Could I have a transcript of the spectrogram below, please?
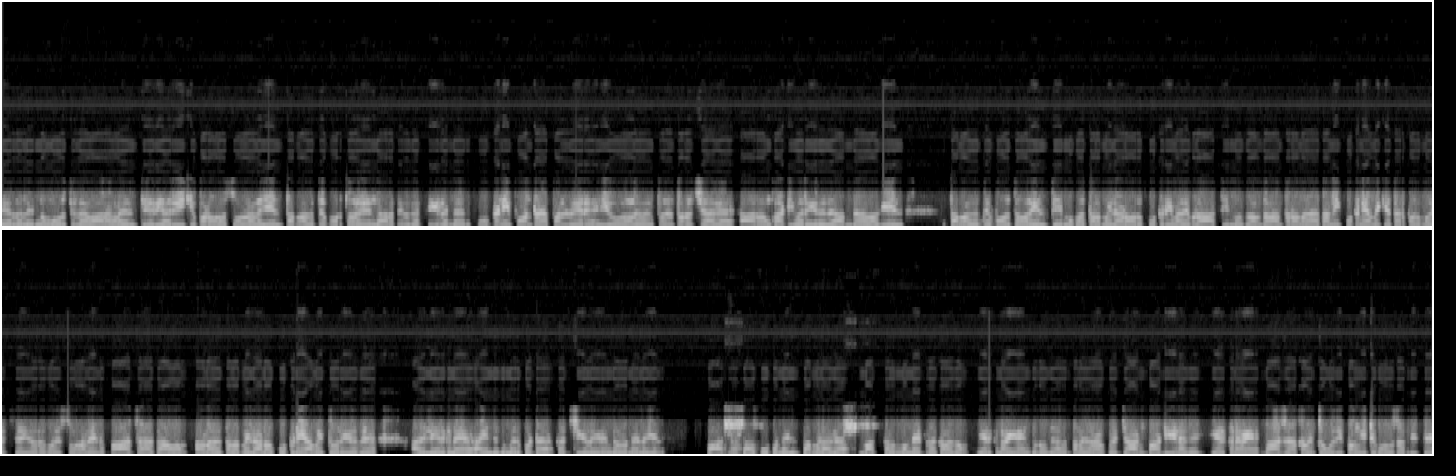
தேர்தல் இன்னும் ஒரு சில வாரங்களில் தேதி அறிவிக்கப்பட உள்ள சூழ்நிலையில் தமிழகத்தை பொறுத்தவரை இந்த அரசியல் கட்சிகள் இந்த கூட்டணி போன்ற பல்வேறு யூகங்களை வகுப்பதில் தொடர்ச்சியாக ஆர்வம் காட்டி வருகிறது. அந்த வகையில் தமிழகத்தை பொறுத்தவரையில் திமுக தலைமையிலான ஒரு கூட்டணியும் அதே போல அதிமுகவும் தலைமையிலான தனி கூட்டணி அமைக்க தற்போது முயற்சி செய்து வரக்கூடிய சூழ்நிலையில் பாஜகவும் தனது தலைமையிலான கூட்டணி அமைத்து வருகிறது. அதில் ஏற்கனவே ஐந்துக்கும் மேற்பட்ட கட்சிகள் இணைந்துள்ள நிலையில் பாஜக கூட்டணியில் தமிழக மக்கள் முன்னேற்ற கழகம் ஏற்கனவே இணைந்துள்ளது. அதன் தலைவராக ஜான் பாண்டியனை ஏற்கனவே பாஜகவின் தொகுதி பங்கீட்டு குழு சந்தித்து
